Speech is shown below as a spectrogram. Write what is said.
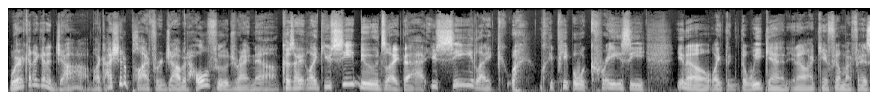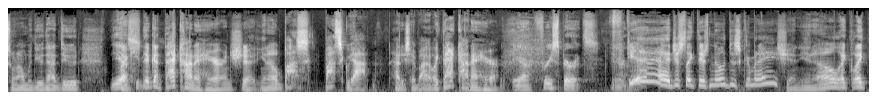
Where can I get a job? Like, I should apply for a job at Whole Foods right now because I like you see dudes like that. You see like like people with crazy, you know, like the the Weeknd. You know, I can't feel my face when I'm with you. That dude, Yes. like he, they've got that kind of hair and shit. You know, Bas Basquiat. How do you say by like that kind of hair? Yeah, free spirits. Yeah. Yeah, just like there's no discrimination, you know? Like like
